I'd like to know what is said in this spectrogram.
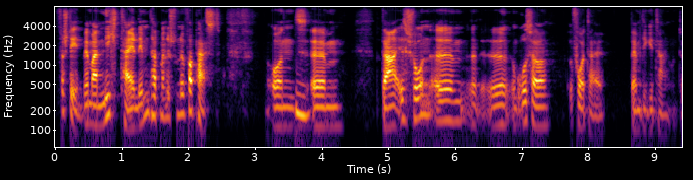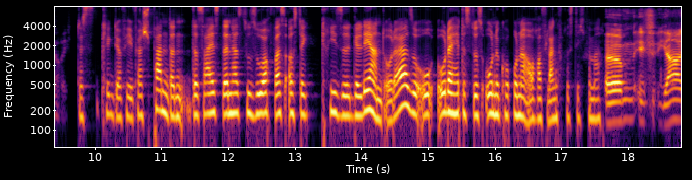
verstehen. Wenn man nicht teilnimmt, hat man eine Stunde verpasst. Und mhm. ähm, da ist schon ähm, äh, ein großer Vorteil beim digitalen Unterricht. Das klingt auf jeden Fall spannend. Dann, das heißt, dann hast du so auch was aus der Krise gelernt, oder? So, oder hättest du es ohne Corona auch auf langfristig gemacht? Ähm, ich, ja,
